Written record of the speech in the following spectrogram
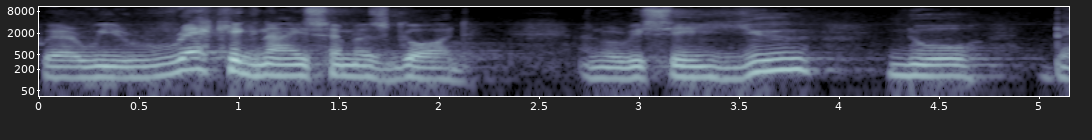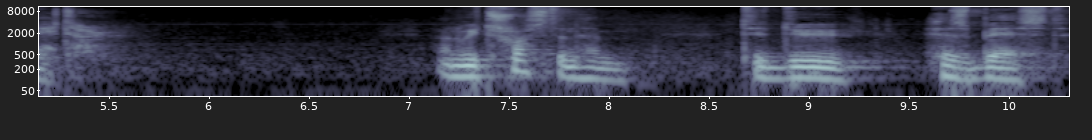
where we recognize Him as God, and where we say, You know better. And we trust in Him to do His best.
